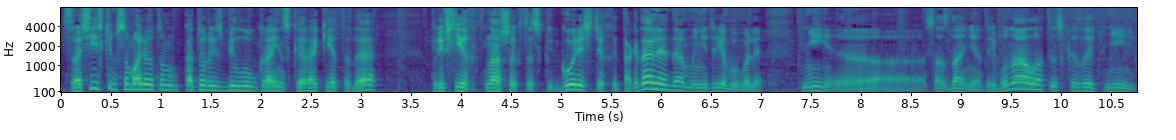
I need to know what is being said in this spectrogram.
с российским самолетом, который сбила украинская ракета, да, при всех наших, так сказать, горестях и так далее, да, мы не требовали ни э, создания трибунала, так сказать, ни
